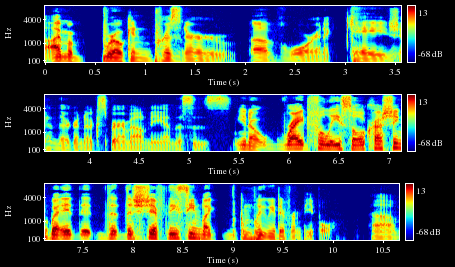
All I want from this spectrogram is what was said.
I'm a broken prisoner of war in a cage and they're going to experiment on me and this is you know rightfully soul crushing but it, it the, the shift these seem like completely different people. Um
